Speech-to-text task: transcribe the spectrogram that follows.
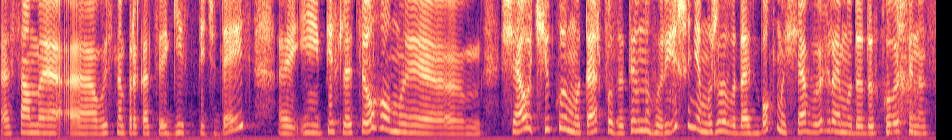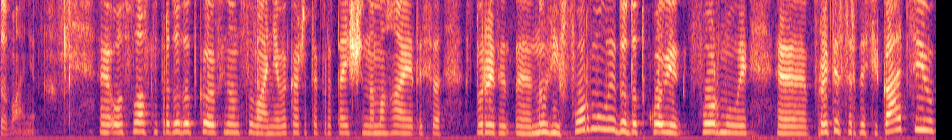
е, саме е, ось, наприклад, цей Gist Pitch Days. І після цього ми ще очікуємо теж позитивного рішення. Можливо, дасть Бог, ми ще виграємо додаткове фінансування. Е, От, власне, про додаткове фінансування. Ви кажете про те, що намагаєтеся створити е, нові формули, додаткові формули, е, пройти сертифікацію.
